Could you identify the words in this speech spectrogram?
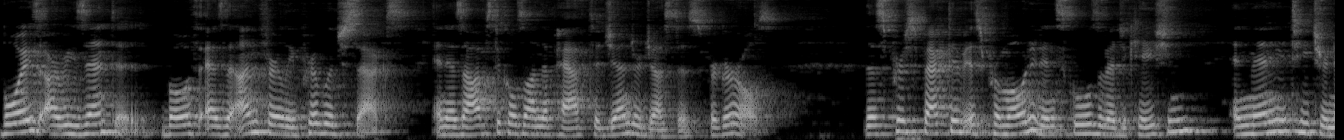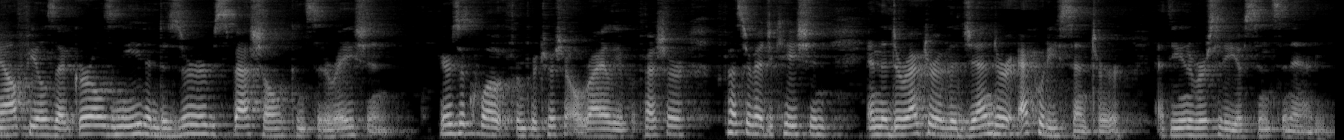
boys are resented both as the unfairly privileged sex and as obstacles on the path to gender justice for girls. This perspective is promoted in schools of education, and many a teacher now feels that girls need and deserve special consideration. Here's a quote from Patricia O'Reilly, a professor, professor of education and the director of the Gender Equity Center at the University of Cincinnati.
